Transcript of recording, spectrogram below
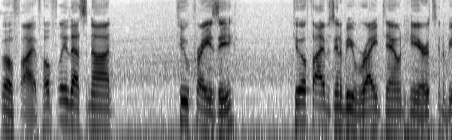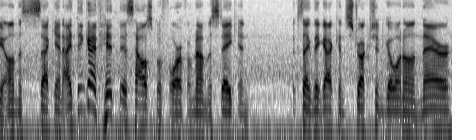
205. Hopefully that's not too crazy. 205 is going to be right down here. It's going to be on the second. I think I've hit this house before, if I'm not mistaken. Looks like they got construction going on there.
